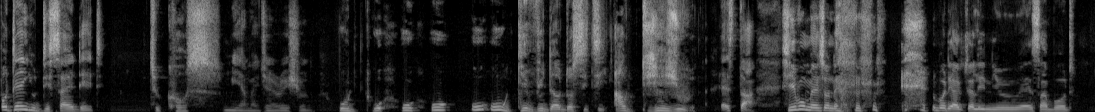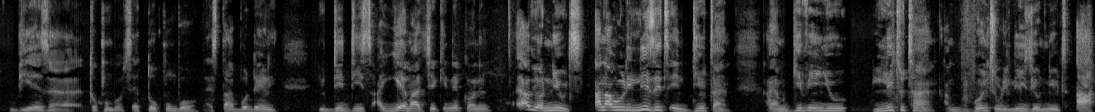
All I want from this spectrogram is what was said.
But then you decided to curse me and my generation. Who, who, who, who, who, who gave you the audacity? How dare you? Esther. She even mentioned nobody actually knew Esabod BS uh, Tokumbo. She said Tokumbo, Esther Boderin. You did this. I hear my checking it, I have your nudes and I will release it in due time. I am giving you little time. I'm going to release your nudes. Ah,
